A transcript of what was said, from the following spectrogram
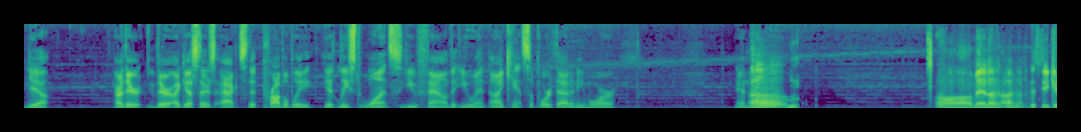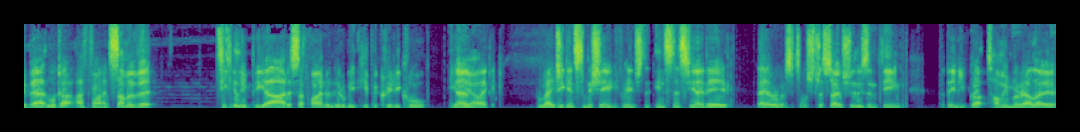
yeah. Are there there? I guess there's acts that probably at least once you found that you went, I can't support that anymore. And then, Um. Oh man, I, I have to think about. It. Look, I, I find some of it, particularly bigger artists, I find a little bit hypocritical. You know, Yeah. like Rage Against the Machine, for inst- instance. You know, they they always push the socialism thing, but then you've got Tommy Morello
